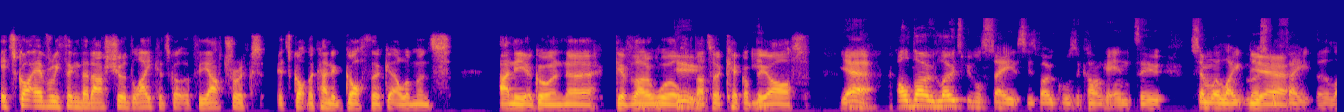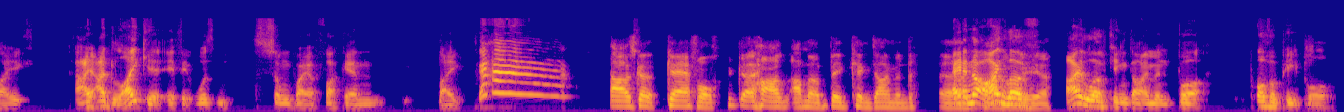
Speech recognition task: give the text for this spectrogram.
it's got everything that I should like. It's got the theatrics. It's got the kind of gothic elements. I need to go and uh, give that a whirl. That's a kick up you, the arse. Yeah, although loads of people say it's his vocals they can't get into, similar like Mercyful yeah. Fate. They're like, I, I'd like it if it wasn't sung by a fucking like. I was going to careful. I'm a big King Diamond. Uh, hey, no, I love I love King Diamond, but other people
